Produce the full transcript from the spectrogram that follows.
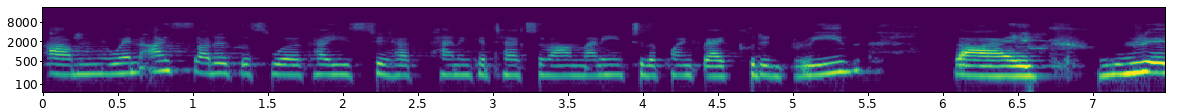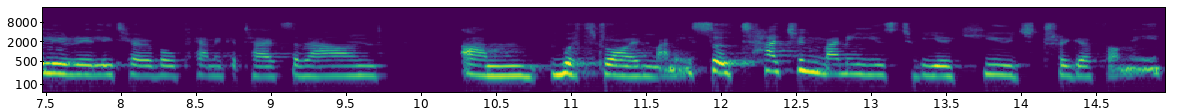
um, when I started this work, I used to have panic attacks around money to the point where I couldn't breathe, like really, really terrible panic attacks around um, withdrawing money. So, touching money used to be a huge trigger for me.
